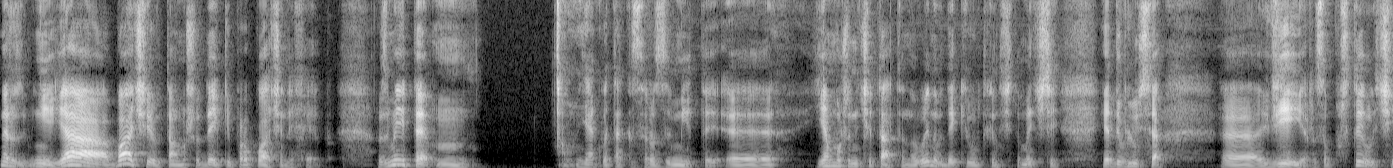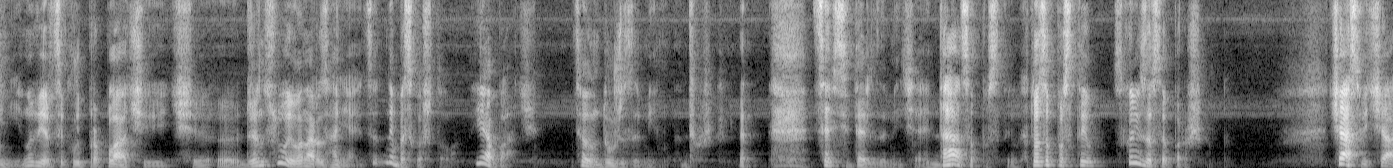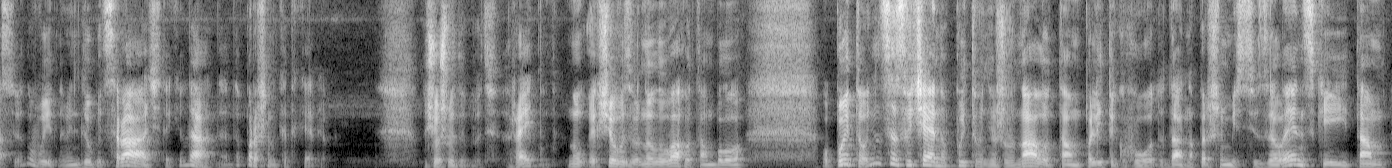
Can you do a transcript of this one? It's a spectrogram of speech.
Не розумію. Ні, я бачив там, що деякий проплачений хейп. Розумієте, як ви так зрозуміти? Е, я можу не читати новини, в деяких випадках не читати. Я дивлюся, веєр запустили чи ні. Ну, веєр це коли проплачують е, джинсу, і вона розганяється. Не безкоштовно. Я бачу. Це воно дуже замітно. Дуже. Це всі теж замічають. Да, запустили. Хто запустив? Скоріше за все, Порошенко. Час від часу, ну, видно, він любить срач, таке. да, да, да, Порошенко таке любить. Ну, що ж ви думаєте? Рейтинг? Ну, якщо ви звернули увагу, там було опитування. Ну, це звичайне опитування журналу, там політик году. Да, на першому місці Зеленський, і там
